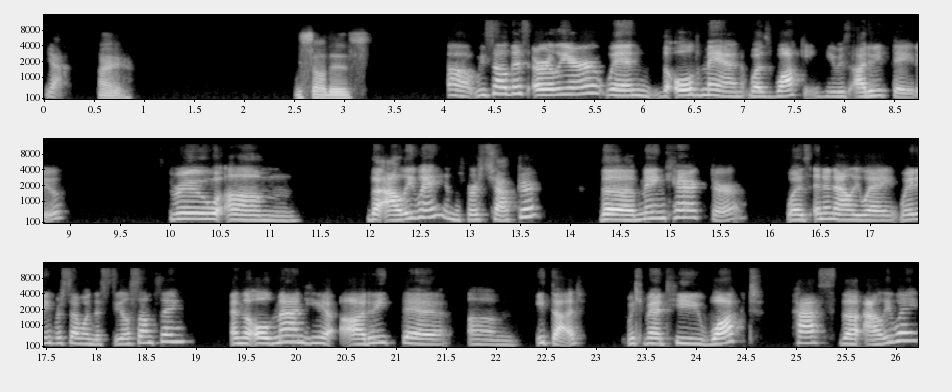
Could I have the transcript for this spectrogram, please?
Yeah. I we saw this Uh, we saw this earlier when the old man was walking. He was aruiteru through um the alleyway in the first chapter. The main character was in an alleyway waiting for someone to steal something, and the old man he aruite um itad, which meant he walked past the alleyway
